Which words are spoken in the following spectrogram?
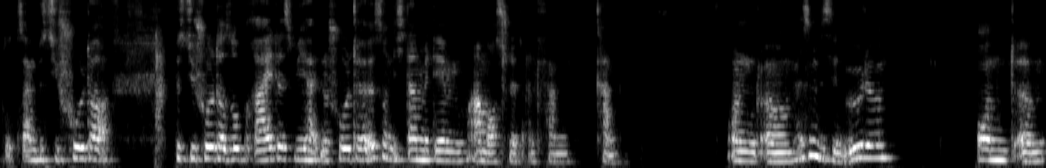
sozusagen, bis die Schulter, bis die Schulter so breit ist, wie halt eine Schulter ist und ich dann mit dem Armausschnitt anfangen kann. Und ähm, ist ein bisschen öde. Und ähm,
